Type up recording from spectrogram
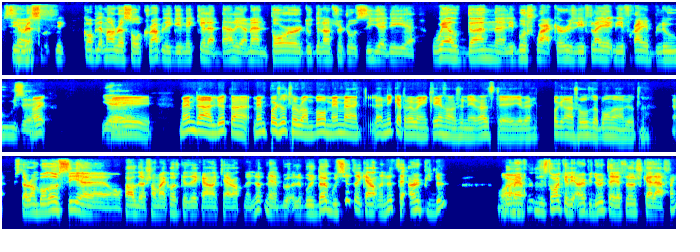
C'est complètement Russell Crap, les gimmicks qu'il y a là-dedans. Il y a Mantor, Duke de Lancer aussi, il y a des euh, Well Done, les Bushwhackers, les, les frères Blues. Euh. Même dans la lutte, même pas juste le Rumble, même l'année 95 en général, il n'y avait pas grand-chose de bon dans la lutte. Là. Ce Rumble-là aussi, euh, on parle de Shawn Michaels qui faisait 40, 40 minutes, mais le Bulldog aussi, 40 minutes, c'est 1 puis 2. Ouais. Première fois de l'histoire que les 1 puis 2 étaient restés là jusqu'à la fin.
